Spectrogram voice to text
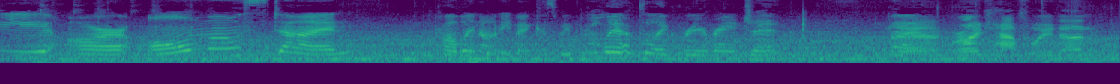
We are almost done. Probably not even because we probably have to like rearrange it. But Yeah, we're like halfway done.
